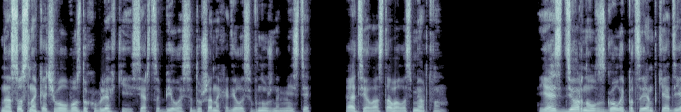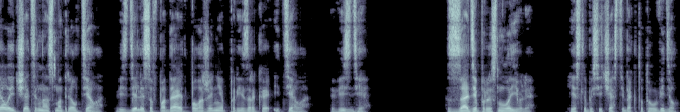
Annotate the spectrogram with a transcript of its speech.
Насос накачивал воздух в легкие, сердце билось, душа находилась в нужном месте, а тело оставалось мертвым. Я сдернул с голой пациентки одеяло и тщательно осмотрел тело. Везде ли совпадает положение призрака и тела? Везде. Сзади прыснула Юля. Если бы сейчас тебя кто-то увидел,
